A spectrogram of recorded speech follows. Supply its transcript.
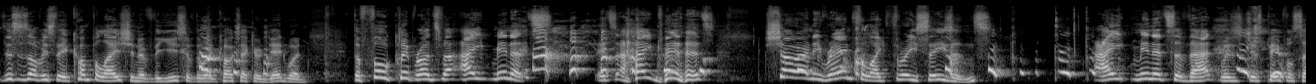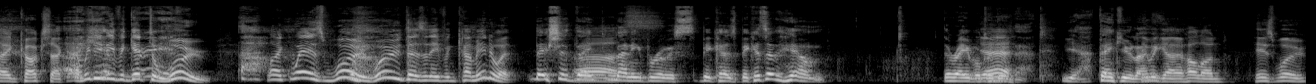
This is obviously a compilation of the use of the word cocksucker in Deadwood. The full clip runs for eight minutes. It's eight minutes. Show only ran for like three seasons. Eight minutes of that was just people saying cocksucker, and we didn't even get to woo. Like, where's woo? Woo doesn't even come into it. They should thank Uh, Lenny Bruce because because of him, they're able Yeah. to do that. Yeah, thank you, Lenny. Here we go. Hold on. Here's woo.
